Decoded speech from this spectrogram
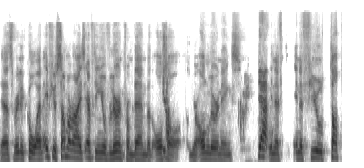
yeah, that's really cool. And if you summarize everything you've learned from them, but also yeah. your own learnings, yeah, in a in a few top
